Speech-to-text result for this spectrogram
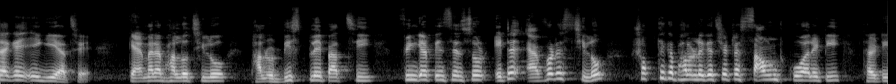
জায়গায় এগিয়ে আছে। ক্যামেরা ভালো ছিল, ভালো ডিসপ্লে পাচ্ছি ফিঙ্গারপ্রিন্ট সেন্সর এটা অ্যাভারেজ ছিল। সব থেকে ভালো লেগেছে একটা সাউন্ড কোয়ালিটি থার্টি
